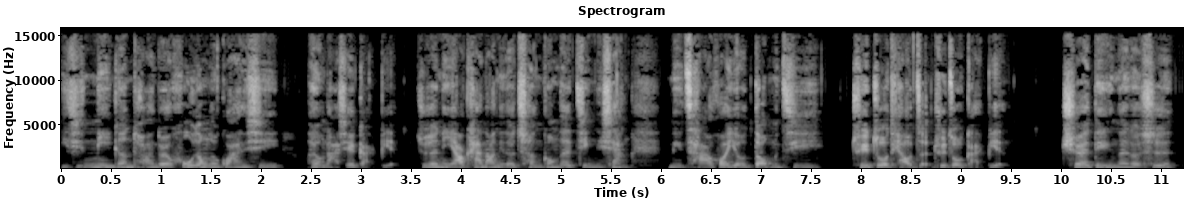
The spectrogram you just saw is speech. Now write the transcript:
以及你跟团队互动的关系会有哪些改变？就是你要看到你的成功的景象，你才会有动机去做调整、去做改变，确定那个是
